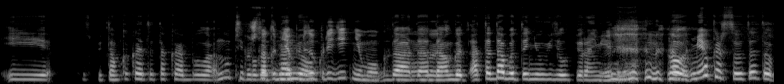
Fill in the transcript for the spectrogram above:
и Господи, там какая-то такая была, ну, типа, что как ты меня предупредить не мог. Да, да, да. Он говорит, а тогда бы ты не увидел пирамиды. Ну, мне кажется, вот это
